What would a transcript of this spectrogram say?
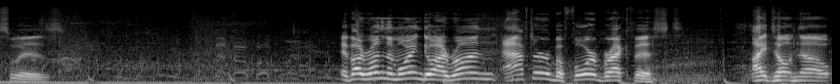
Ice If I run in the morning, do I run after or before breakfast? I don't know.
